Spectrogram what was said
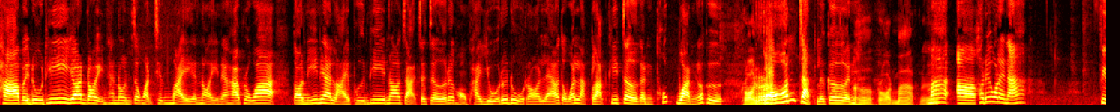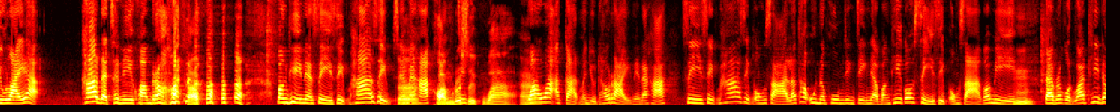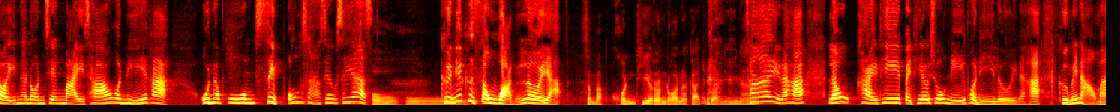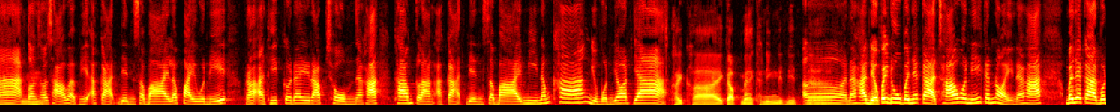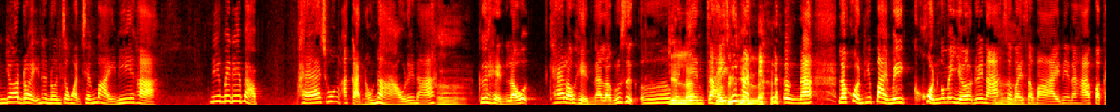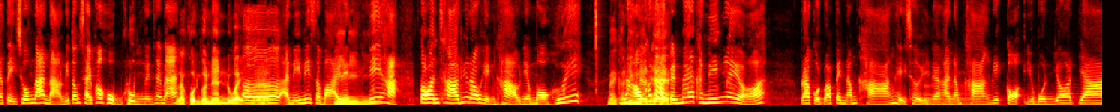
พาไปดูที่ยอดดอยอินทนนท์จังหวัดเชียงใหม่กันหน่อยนะคะ เพราะว่าตอนนี้เนี่ยหลายพื้นที่นอกจากจะเจอเรื่องของพายุฤดูร้อนแล้ว แต่ว่าหลักๆ ที่เจอกันทุกวันก็คือ ร้อนจัด ร้อนจัดเหลือเกิน เออร้อนมากนะ มาเอ่อเขาเรียกว่าอะไรนะฟิลไลท์อะค่าดัชนีความร้อน ครับ บางทีเนี่ย40 50ใช่ไหมคะเออความของรู้สึกว่าอ่ว่าว่าอากาศมันอยู่เท่าไหร่เนี่ยนะคะ 40 50 องศา แล้วถ้าอุณหภูมิจริงๆเนี่ยบางที่ก็ 40 องศาก็มีอืมแต่ปรากฏว่าที่ดอยอินทนนท์เชียงใหม่เช้าวันนี้ค่ะอุณหภูมิ 10 องศาเซลเซียสโอ้โหคือนี่คือสวรรค์เลยอะ สำหรับคนที่ร้อนๆอากาศอยู่ตอนนี้นะ ใช่นะคะ แล้วใครที่ไปเที่ยวช่วงนี้พอดีเลยนะคะ คือไม่หนาวมากอืมตอนเช้าๆ แบบนี้อากาศเย็นสบายแล้วไปวันนี้ พระอาทิตย์ก็ได้รับชมนะคะท่ามกลางอากาศเย็นสบาย มีน้ำค้างอยู่บนยอดหญ้า คล้ายๆ กับแม่คณิ้งนิดเอๆนะอนะคะ เดี๋ยวไปดูบรรยากาศเช้าวันนี้กันหน่อยนะคะ บรรยากาศบนยอดดอยอินทนนท์จังหวัดเชียงใหม่นี่ค่ะ นี่ไม่ได้แบบแพ้ช่วงอากาศหนาวๆเลยนะอ่าคือเห็นแล้ว แค่เราเห็นนะเราก็รู้สึกเออเย็มันนแล้วเย็นใจรู้สึกขึ้นมาเย็นแล้วนิดนึงนะ แล้วคนที่ไปไม่คนก็ไม่เยอะด้วยนะ อ่า สบายๆเนี่ยนะคะ ปกติช่วงหน้าหนาวนี่ต้องใช้ผ้าห่มคลุมกันใช่ไหม แล้วคนก็แน่นด้วยเอนะ อ อันนี้นี่สบายเลย นี่นี่นี่ นี่ค่ะ ตอนเช้าที่เราเห็นข่าวเนี่ยมอง เฮ้ย แม่คหณิ้นางวขแน่นาดเป็นแม่คณิ้งเลยเหรอ ปรากฏว่าเป็นน้ำค้างเฉยๆนะคะ อ่าน้ำค้างที่เกาะอยู่บนยอดหญ้า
